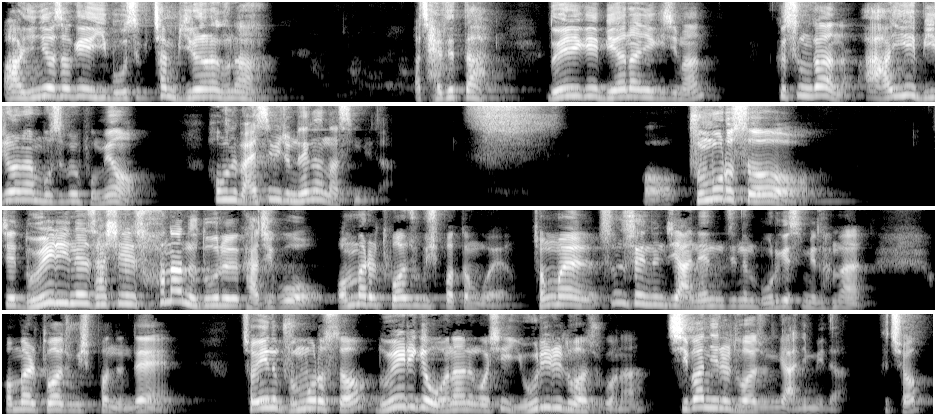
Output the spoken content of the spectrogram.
아 이 녀석의 이 모습이 참 미련하구나. 아, 잘 됐다. 너에게 미안한 얘기지만 그 순간 아이의 미련한 모습을 보며 오늘 말씀이 좀 생각났습니다. 어, 부모로서 이제 노엘이는 사실 선한 의도를 가지고 엄마를 도와주고 싶었던 거예요. 정말 순수했는지 안 했는지는 모르겠습니다만 엄마를 도와주고 싶었는데 저희는 부모로서 노엘에게 원하는 것이 요리를 도와주거나 집안일을 도와주는 게 아닙니다. 그렇죠?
